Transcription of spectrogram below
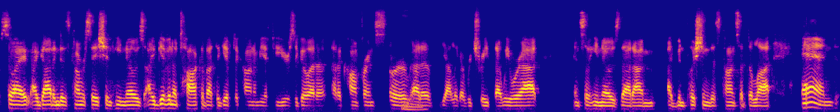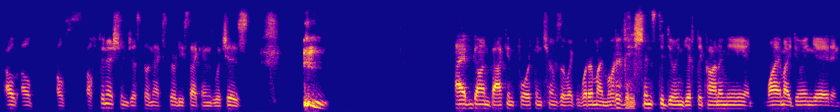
so I, I got into this conversation. He knows I'd given a talk about the gift economy a few years ago at a at a conference or mm-hmm. at a yeah like a retreat that we were at, and so he knows that I'm I've been pushing this concept a lot. And I'll I'll I'll I'll finish in just the next thirty seconds, which is. I've gone back and forth in terms of like what are my motivations to doing gift economy and why am I doing it and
